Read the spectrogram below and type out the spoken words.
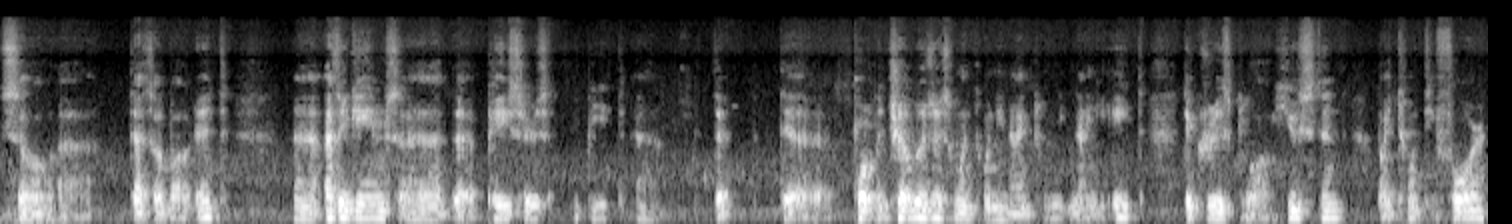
So uh, that's about it. Uh, other games, uh, the Pacers beat uh, the the Portland Trailblazers 129-98. The Grizz blew out Houston by 24.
